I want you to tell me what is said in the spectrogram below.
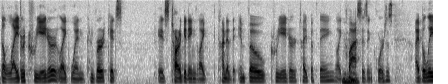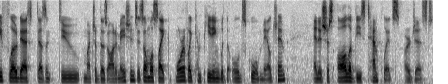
the lighter creator, like when ConvertKit's is targeting like kind of the info creator type of thing, like classes and courses. I believe Flodesk doesn't do much of those automations. It's almost like more of like competing with the old school Mailchimp, and it's just all of these templates are just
